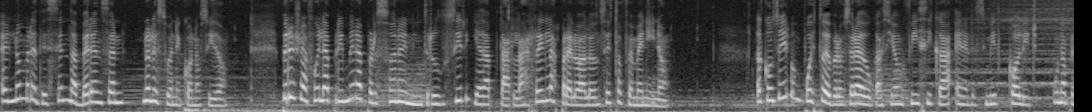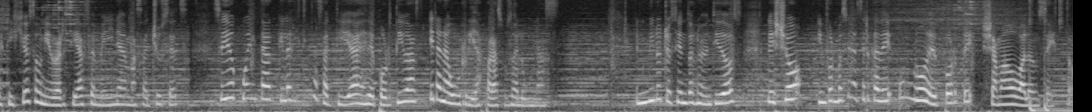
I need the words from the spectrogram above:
el nombre de Senda Berensen no le suene conocido, pero ella fue la primera persona en introducir y adaptar las reglas para el baloncesto femenino. Al conseguir un puesto de profesora de educación física en el Smith College, una prestigiosa universidad femenina de Massachusetts, se dio cuenta que las distintas actividades deportivas eran aburridas para sus alumnas. En 1892 leyó información acerca de un nuevo deporte llamado baloncesto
